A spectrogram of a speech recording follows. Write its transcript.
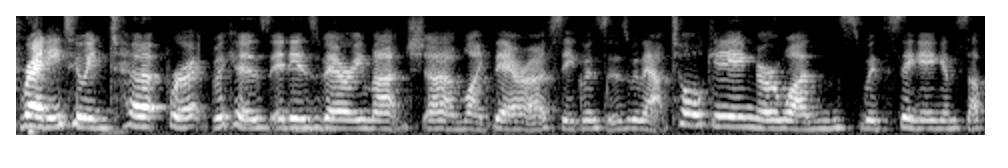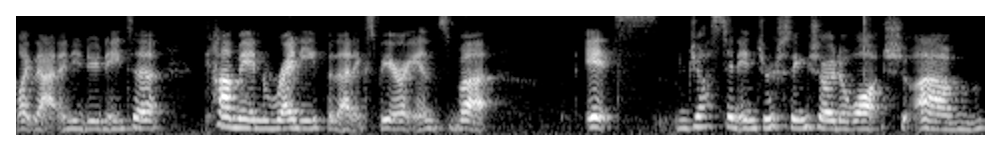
and ready to interpret because it is very much um, like there are sequences without talking or ones with singing and stuff like that, and you do need to come in ready for that experience. But it's just an interesting show to watch. Um,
